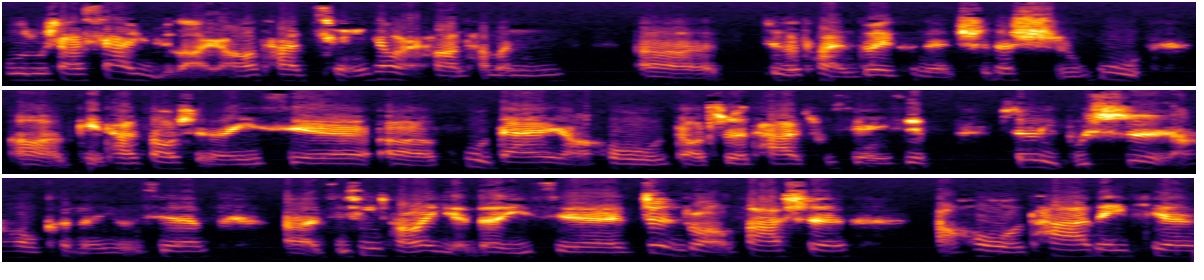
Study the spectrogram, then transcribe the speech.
路上下雨了，然后他前一天晚上他们呃这个团队可能吃的食物啊、呃、给他造成了一些呃负担，然后导致了他出现一些生理不适，然后可能有一些呃急性肠胃炎的一些症状发生，然后他那天。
